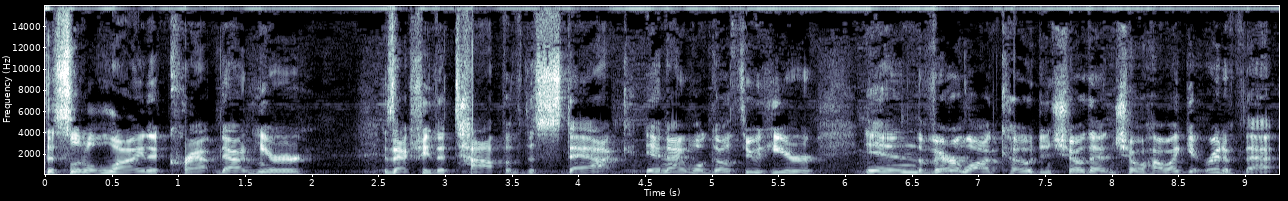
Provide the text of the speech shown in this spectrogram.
This little line of crap down here is actually the top of the stack, and I will go through here in the Verilog code and show that and show how I get rid of that.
